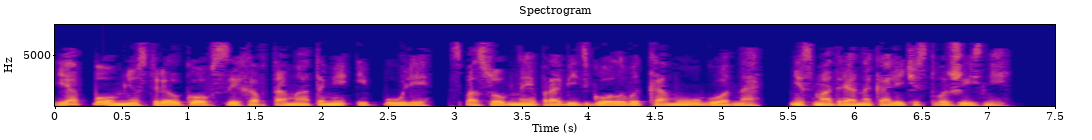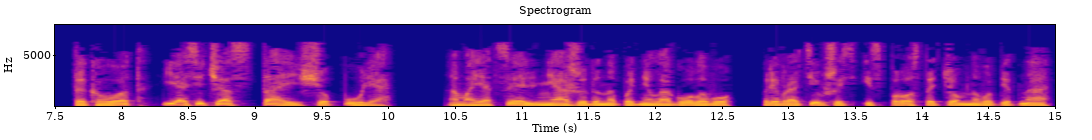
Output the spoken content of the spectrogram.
Я помню стрелков с их автоматами и пули, способные пробить головы кому угодно, несмотря на количество жизней. Так вот, я сейчас та еще пуля, а моя цель неожиданно подняла голову превратившись из просто темного пятна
